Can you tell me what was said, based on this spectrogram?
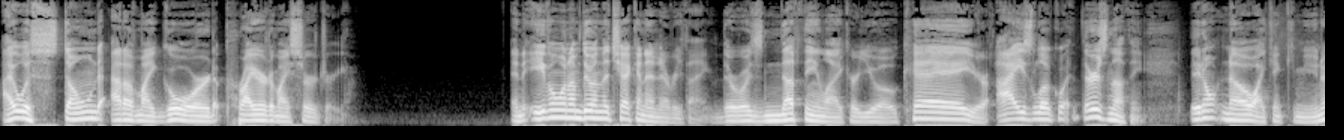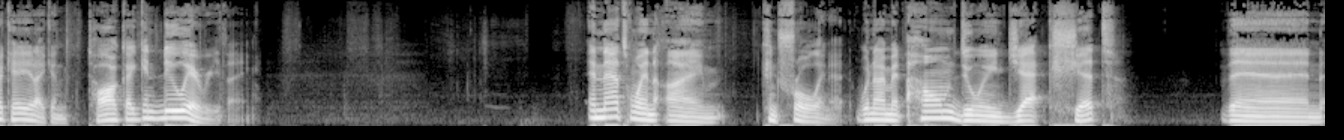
I was stoned out of my gourd prior to my surgery. And even when I'm doing the checking and everything, there was nothing like, Are you okay? Your eyes look, there's nothing. They don't know I can communicate, I can talk, I can do everything. And that's when I'm controlling it. When I'm at home doing jack shit, then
